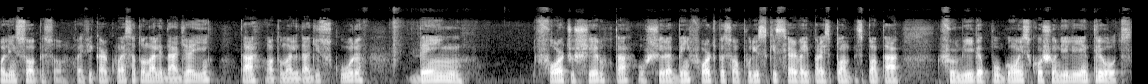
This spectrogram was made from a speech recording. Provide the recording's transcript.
Olhem só, pessoal. Vai ficar com essa tonalidade aí, tá? Uma tonalidade escura, bem forte o cheiro, tá? O cheiro é bem forte, pessoal. Por isso que serve aí para espantar formiga, pulgões, cochonilha, entre outros.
